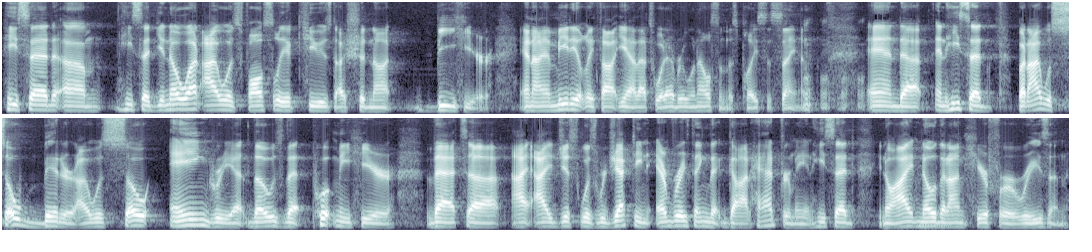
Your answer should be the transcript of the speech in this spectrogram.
he said, um, he said, you know what? I was falsely accused. I should not be here. And I immediately thought, yeah, that's what everyone else in this place is saying. and, uh, and he said, but I was so bitter. I was so angry at those that put me here that uh, I, I, just was rejecting everything that God had for me. And he said, You know, I know that I'm here for a reason.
